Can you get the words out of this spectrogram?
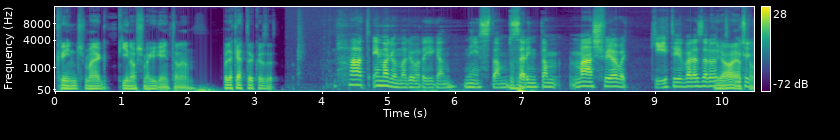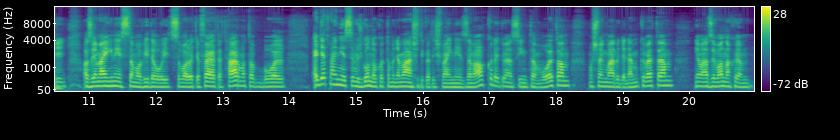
cringe, meg kínos, meg igénytelen? Vagy a kettő között? Hát én nagyon-nagyon régen néztem. Uh-huh. Szerintem másfél vagy két évvel ezelőtt. Ja, úgyhogy így azért megnéztem a videóit, szóval, hogyha feltett hármat, abból egyet megnéztem, és gondolkodtam, hogy a másodikat is megnézzem. Akkor egy olyan szinten voltam, most meg már ugye nem követem. Nyilván azért vannak olyan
